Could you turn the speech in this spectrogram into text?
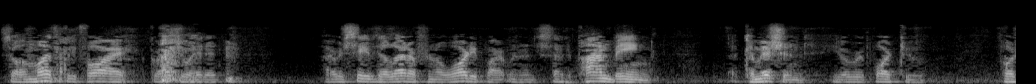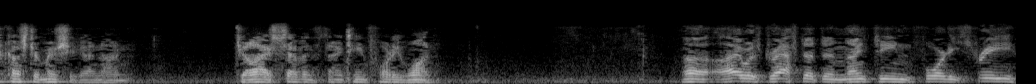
So a month before I graduated, I received a letter from the War Department and said, upon being commissioned, you'll report to Fort Custer, Michigan on July 7th, 1941. Uh, I was drafted in 1943,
